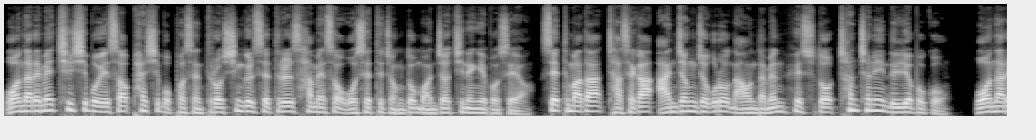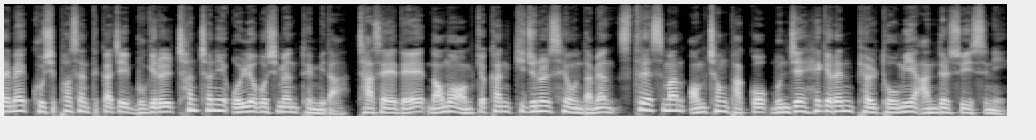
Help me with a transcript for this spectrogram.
원RM의 75에서 85%로 싱글 세트를 3에서 5세트 정도 먼저 진행해 보세요. 세트마다 자세가 안정적으로 나온다면 횟수도 천천히 늘려보고 원RM의 90%까지 무게를 천천히 올려보시면 됩니다. 자세에 대해 너무 엄격한 기준을 세운다면 스트레스만 엄청 받고 문제 해결엔 별 도움이 안 될 수 있으니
